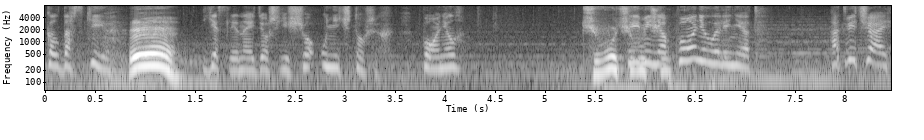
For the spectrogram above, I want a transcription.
Колдовские. Э, Если найдешь еще, уничтожь их. Понял? Чего, Ты чего, меня чего? понял или нет? Отвечай.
